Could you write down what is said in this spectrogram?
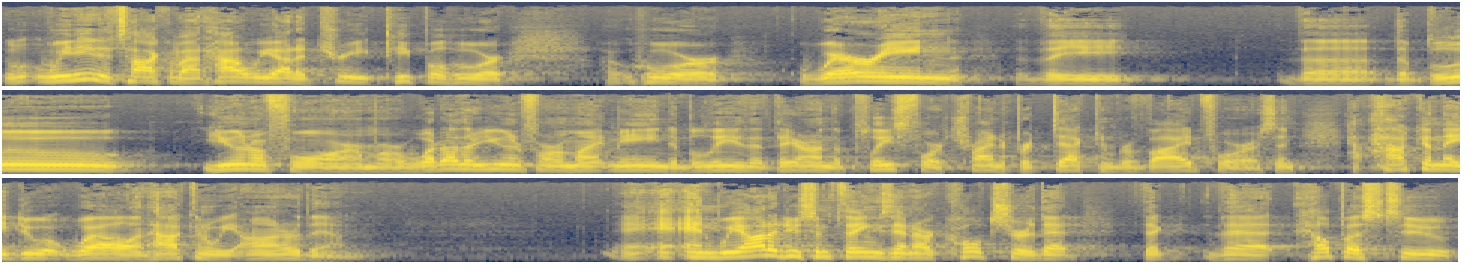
We need to talk about how we ought to treat people who are, who are wearing the, the, the blue uniform or what other uniform might mean to believe that they are on the police force trying to protect and provide for us. And how can they do it well and how can we honor them? And we ought to do some things in our culture that, that, that help us to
